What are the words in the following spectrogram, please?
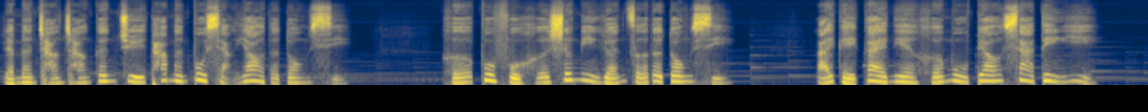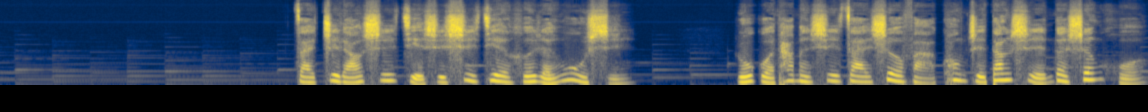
人们常常根据他们不想要的东西。和不符合生命原则的东西，来给概念和目标下定义。在治疗师解释事件和人物时，如果他们是在设法控制当事人的生活，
